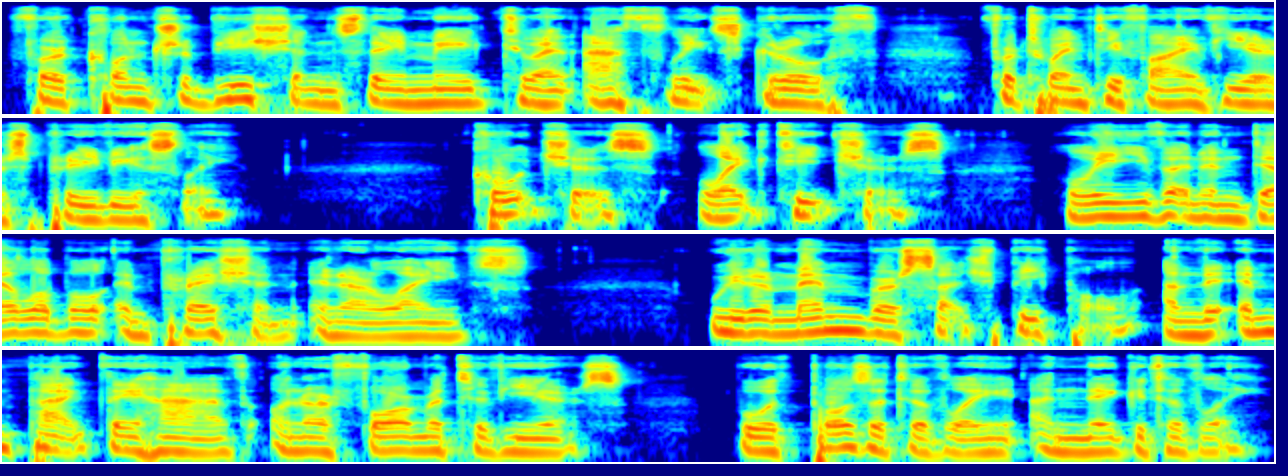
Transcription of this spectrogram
for contributions they made to an athlete's growth for 25 years previously. Coaches, like teachers, leave an indelible impression in our lives. We remember such people and the impact they have on our formative years, both positively and negatively.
